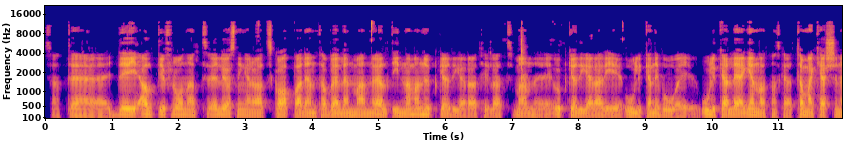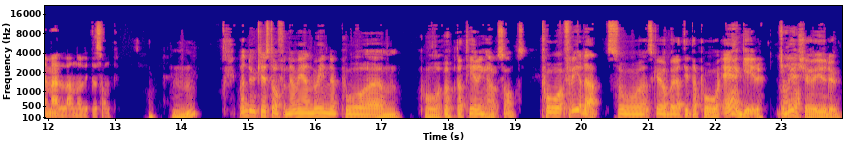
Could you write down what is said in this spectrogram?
Så att eh, det är allt ifrån att eh, lösningar och att skapa den tabellen manuellt innan man uppgraderar till att man eh, uppgraderar i olika nivåer, olika lägen, att man ska tömma cachen emellan och lite sånt. Mm. Men du Kristoffer, när vi ändå är inne på, ehm, på uppdateringar och sånt. På fredag så ska jag börja titta på Ägir. Och Ja. det kör ju du.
